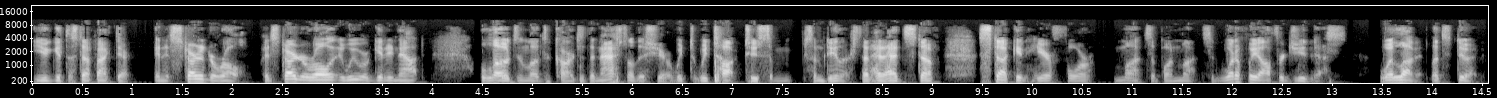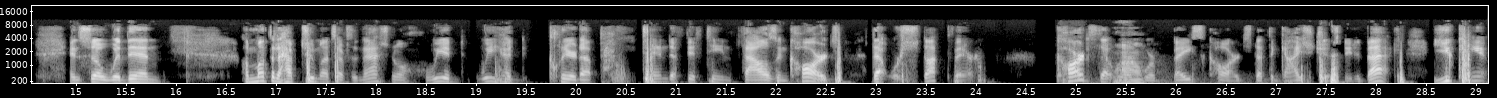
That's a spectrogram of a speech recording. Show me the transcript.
you get the stuff back there. And it started to roll. It started to roll, and we were getting out loads and loads of cards at the national this year. We we talked to some some dealers that had had stuff stuck in here for months upon months. And what if we offered you this? We'll love it. Let's do it. And so within a month and a half, two months after the national, we had we had cleared up ten to fifteen thousand cards that were stuck there cards that wow. were, were base cards that the guys just needed back. You can't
